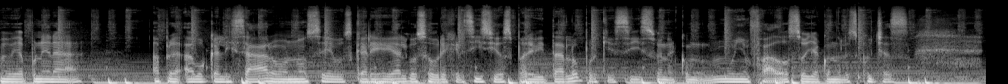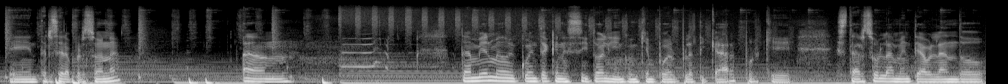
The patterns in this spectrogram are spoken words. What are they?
Me voy a poner a a, vocalizar o no sé, buscaré algo sobre ejercicios para evitarlo porque sí suena como muy enfadoso ya cuando lo escuchas en tercera persona. también me doy cuenta que necesito alguien con quien poder platicar porque estar solamente hablando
